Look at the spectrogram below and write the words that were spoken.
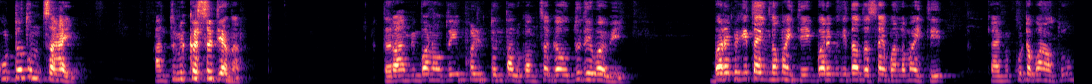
कुठं तुमचं आहे? आणि तुम्ही कसं देणार? तर आम्ही बनवतो ही फलटण तालुका आमचा गाव दुधेबावी बऱ्यापैकी ताईंना माहिती आहे बऱ्यापैकी दादासाहेबांना माहिती आहे की आम्ही कुठं बनवतो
